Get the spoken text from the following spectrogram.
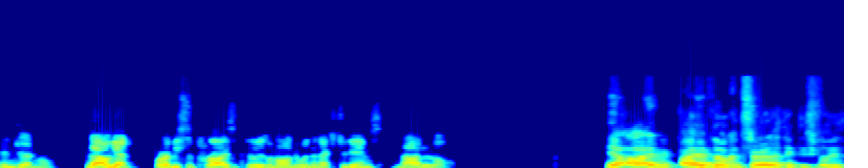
in general. Now, again, would I be surprised if the Phillies went on to win the next two games? Not at all. Yeah, I'm. I have no concern. I think these Phillies.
